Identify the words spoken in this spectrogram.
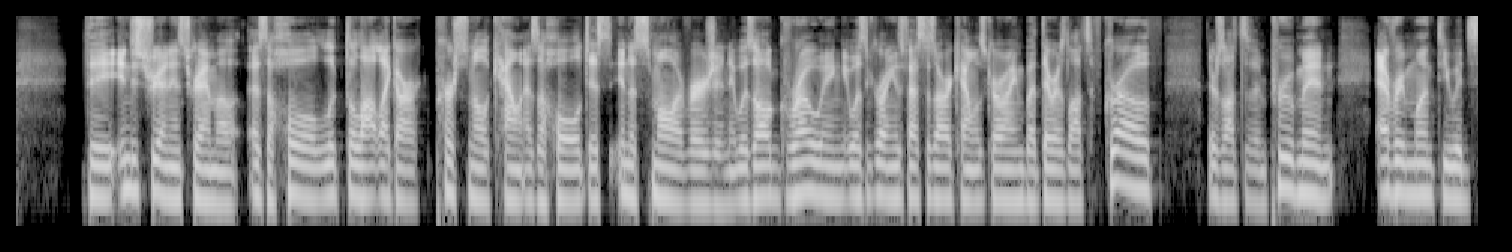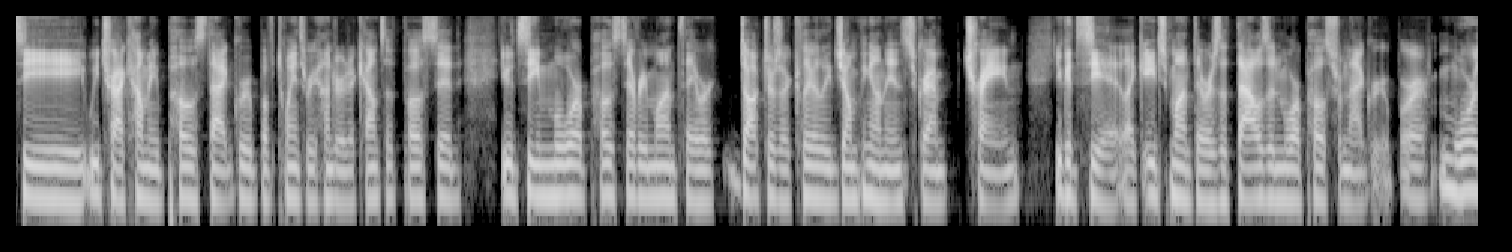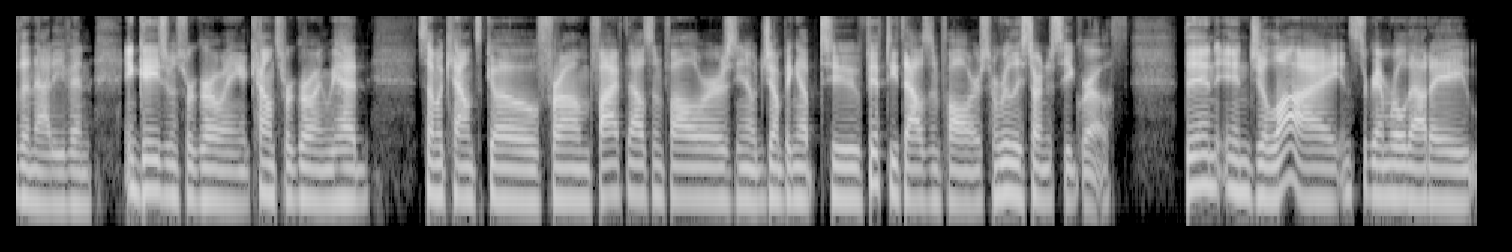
the industry on Instagram uh, as a whole looked a lot like our personal account as a whole, just in a smaller version. It was all growing. It wasn't growing as fast as our account was growing, but there was lots of growth. There's lots of improvement. Every month, you would see we track how many posts that group of 2,300 accounts have posted. You would see more posts every month. They were doctors are clearly jumping on the Instagram train. You could see it. Like each month, there was a thousand more posts from that group, or more than that. Even engagements were growing, accounts were growing. We had some accounts go from 5,000 followers, you know, jumping up to 50,000 followers and really starting to see growth. Then in July, Instagram rolled out a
